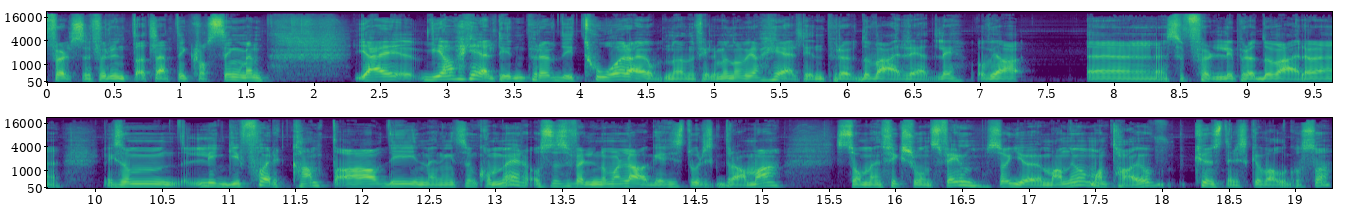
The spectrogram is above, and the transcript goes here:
følelser for rundt Atlantic Crossing, men jeg, vi har hele tiden prøvd, I to år har jeg jobbet med denne filmen, og vi har hele tiden prøvd å være redelig. Og vi har eh, selvfølgelig prøvd å være liksom, ligge i forkant av de innvendingene som kommer. Også selvfølgelig når man lager historisk drama som en fiksjonsfilm, så gjør man jo Man tar jo kunstneriske valg også.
